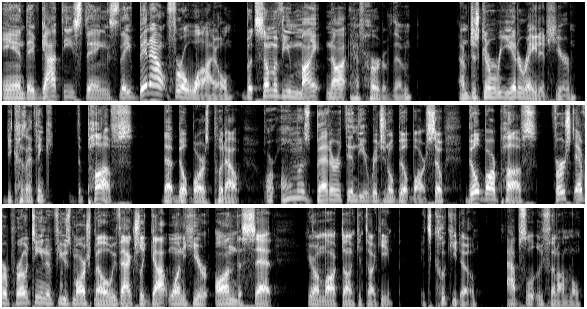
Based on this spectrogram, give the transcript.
And they've got these things, they've been out for a while, but some of you might not have heard of them. I'm just going to reiterate it here because I think the puffs that Built Bar has put out are almost better than the original Built Bar. So, Built Bar Puffs, first ever protein infused marshmallow. We've actually got one here on the set here on Locked On Kentucky. It's cookie dough, absolutely phenomenal.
